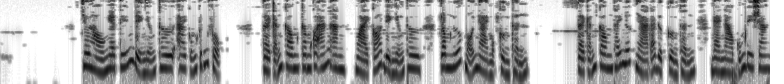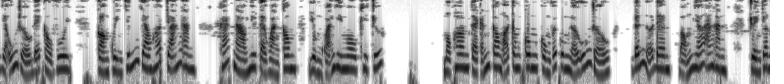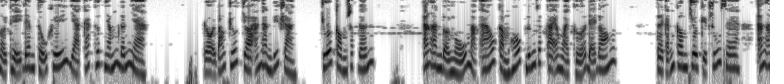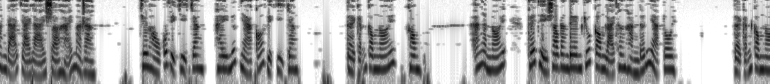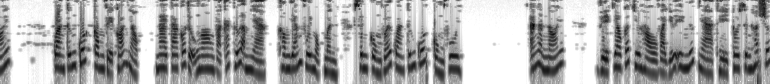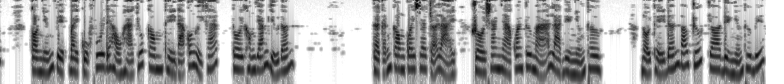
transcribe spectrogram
Chư hầu nghe tiếng Điền Nhượng Thư ai cũng kính phục. Tề Cảnh Công trong có án anh, ngoài có Điền Nhượng Thư, trong nước mỗi ngày một cường thịnh. Tề Cảnh Công thấy nước nhà đã được cường thịnh, ngày nào cũng đi sang và uống rượu để cầu vui, còn quyền chính giao hết cho án anh, khác nào như Tề Hoàng Công dùng quản di ngô khi trước. Một hôm Tề Cảnh Công ở trong cung cùng với cung nữ uống rượu, đến nửa đêm bỗng nhớ án anh, truyền cho nội thị đem tủ khí và các thức nhắm đến nhà. Rồi báo trước cho án anh biết rằng, chúa công sắp đến. Án anh đội ngũ mặc áo cầm hốt đứng chắp tay ở ngoài cửa để đón. Tề Cảnh Công chưa kịp xuống xe, án anh đã chạy lại sợ hãi mà rằng, chư hầu có việc gì chăng, hay nước nhà có việc gì chăng? Tề Cảnh Công nói, không. Án Anh nói, thế thì sao đang đêm chúa công lại thân hành đến nhà tôi? Tề Cảnh Công nói, quan tướng quốc công việc khó nhọc, nay ta có rượu ngon và các thứ âm nhạc, không dám vui một mình, xin cùng với quan tướng quốc cùng vui. Án Anh nói, việc giao kết chư hầu và giữ yên nước nhà thì tôi xin hết sức, còn những việc bày cuộc vui để hầu hạ chúa công thì đã có người khác, tôi không dám giữ đến. Tề Cảnh Công quay xe trở lại, rồi sang nhà quan tư mã là Điền Nhẫn Thư. Nội thị đến báo trước cho Điền Nhẫn Thư biết.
